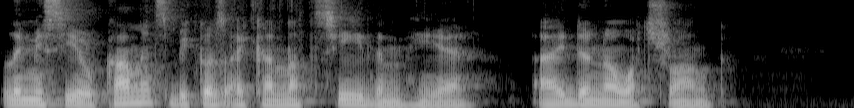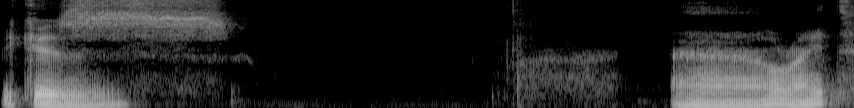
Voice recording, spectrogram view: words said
Let me see your comments because I cannot see them here. I don't know what's wrong because. Uh, all right.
